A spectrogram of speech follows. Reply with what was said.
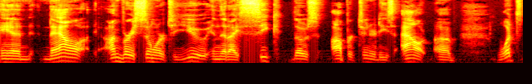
And now I'm very similar to you in that I seek those opportunities out of what's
